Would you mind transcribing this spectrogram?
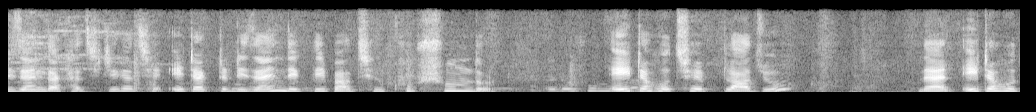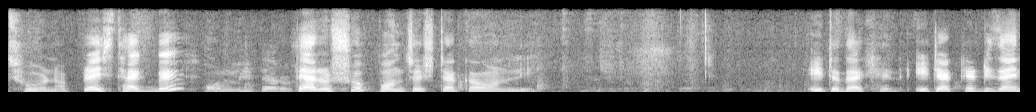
ডিজাইন দেখাচ্ছি ঠিক আছে? এটা একটা ডিজাইন দেখতেই পাচ্ছেন খুব সুন্দর। এইটা হচ্ছে প্লাজো দেন এইটা হচ্ছে ওড়না। প্রাইস থাকবে তেরোশো পঞ্চাশ। টাকা অনলি এটা দেখেন এটা একটা ডিজাইন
